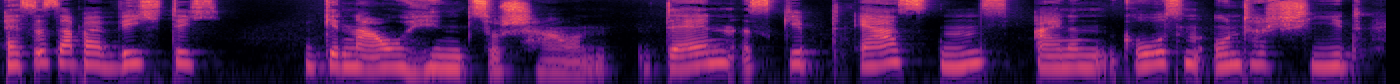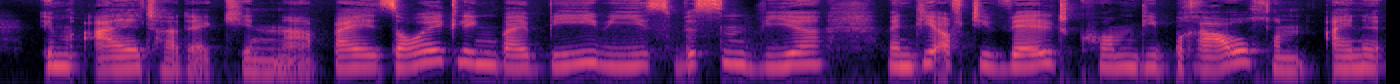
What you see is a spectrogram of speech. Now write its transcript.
Es ist aber wichtig, genau hinzuschauen, denn es gibt erstens einen großen Unterschied im Alter der Kinder. Bei Säuglingen, bei Babys wissen wir, wenn die auf die Welt kommen, die brauchen eine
